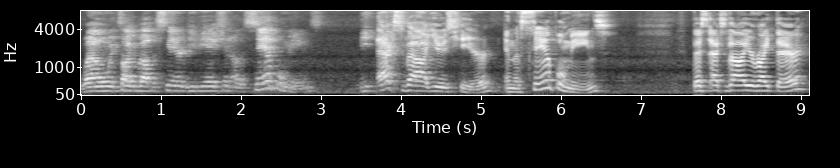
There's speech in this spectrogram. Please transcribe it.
Well, when we talk about the standard deviation of the sample means, the x values here in the sample means, this x value right there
